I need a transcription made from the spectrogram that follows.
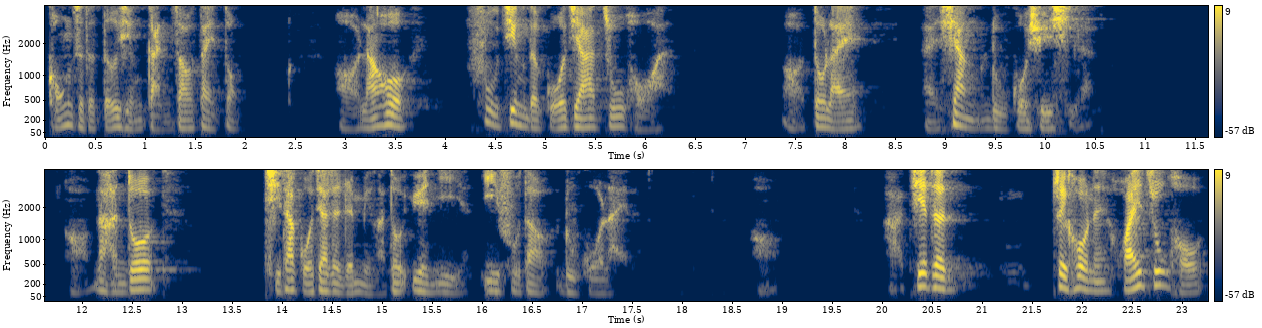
孔子的德行感召带动，哦，然后附近的国家诸侯啊，哦，都来哎向鲁国学习了，哦，那很多其他国家的人民啊，都愿意依附到鲁国来哦。啊，接着最后呢，怀诸侯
